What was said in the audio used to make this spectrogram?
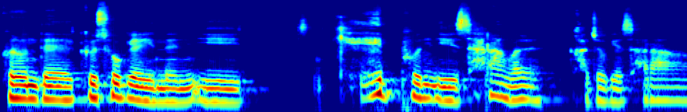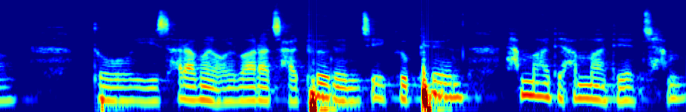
그런데 그 속에 있는 이 깊은 이 사랑을, 가족의 사랑, 또 이 사랑을 얼마나 잘 표현했는지 그 표현 한마디 한마디에 참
